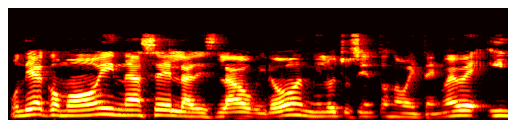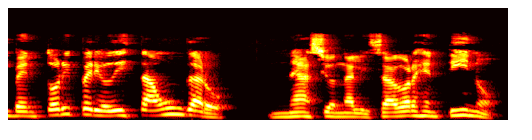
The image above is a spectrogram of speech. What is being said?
Un día como hoy nace Ladislao Viró en 1899, inventor y periodista húngaro, nacionalizado argentino,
